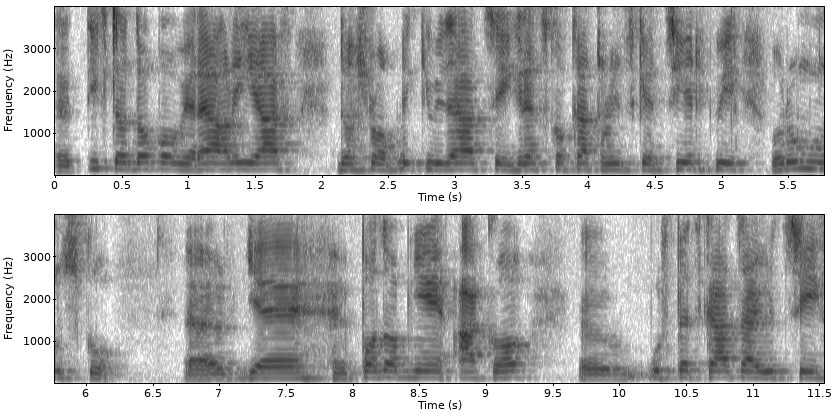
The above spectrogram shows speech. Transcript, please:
Týchto dobových reáliách došlo k likvidácii grecko-katolíckej církvy v Rumunsku kde podobne ako e, už predchádzajúcich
